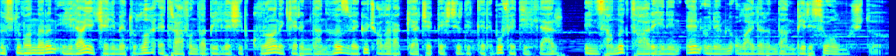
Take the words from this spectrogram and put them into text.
Müslümanların ilahi kelimetullah etrafında birleşip Kur'an-ı Kerim'den hız ve güç alarak gerçekleştirdikleri bu fetihler, insanlık tarihinin en önemli olaylarından birisi olmuştu.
